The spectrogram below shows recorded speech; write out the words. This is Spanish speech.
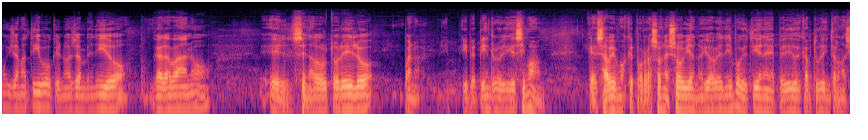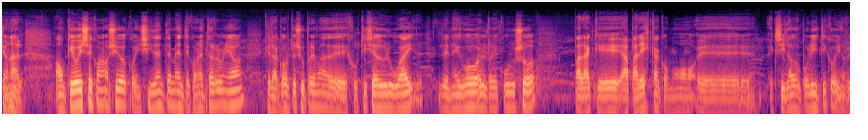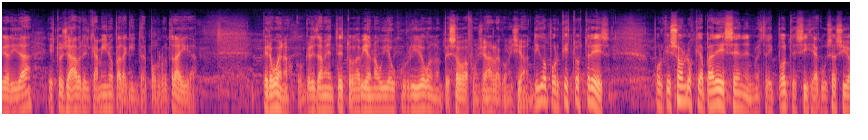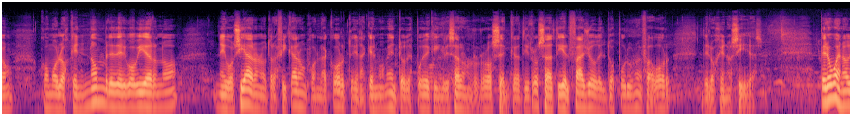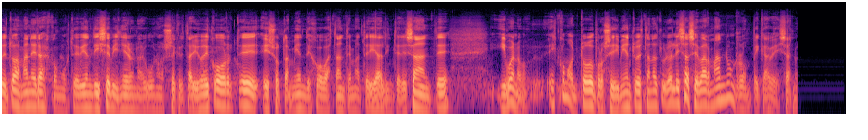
Muy llamativo que no hayan venido Garabano, el senador Torello, bueno, y Pepín Rodríguez Simón, que sabemos que por razones obvias no iba a venir porque tiene pedido de captura internacional. Aunque hoy se conoció coincidentemente con esta reunión que la Corte Suprema de Justicia de Uruguay le negó el recurso para que aparezca como eh, exilado político y en realidad esto ya abre el camino para que Interpol lo traiga. Pero bueno, concretamente todavía no había ocurrido cuando empezó a funcionar la comisión. Digo porque estos tres, porque son los que aparecen en nuestra hipótesis de acusación como los que en nombre del gobierno negociaron o traficaron con la Corte en aquel momento, después de que ingresaron Rosencrat y Rosati, el fallo del 2 por 1 en favor de los genocidas. Pero bueno, de todas maneras, como usted bien dice, vinieron algunos secretarios de corte, eso también dejó bastante material interesante. Y bueno, es como en todo procedimiento de esta naturaleza, se va armando un rompecabezas.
